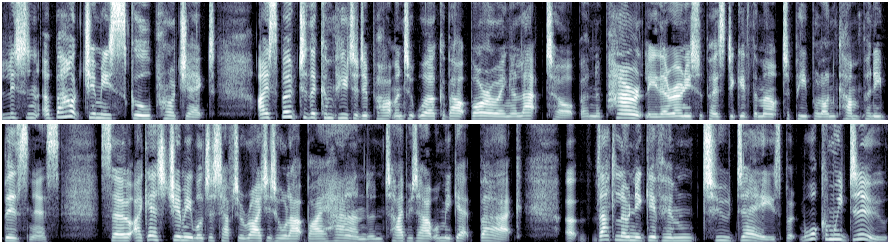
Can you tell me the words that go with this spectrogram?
Listen, about Jimmy's school project. I spoke to the computer department at work about borrowing a laptop, and apparently they're only supposed to give them out to people on company business. So I guess Jimmy will just have to write it all out by hand and type it out when we get back. Uh, that'll only give him two days, but what can we do?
